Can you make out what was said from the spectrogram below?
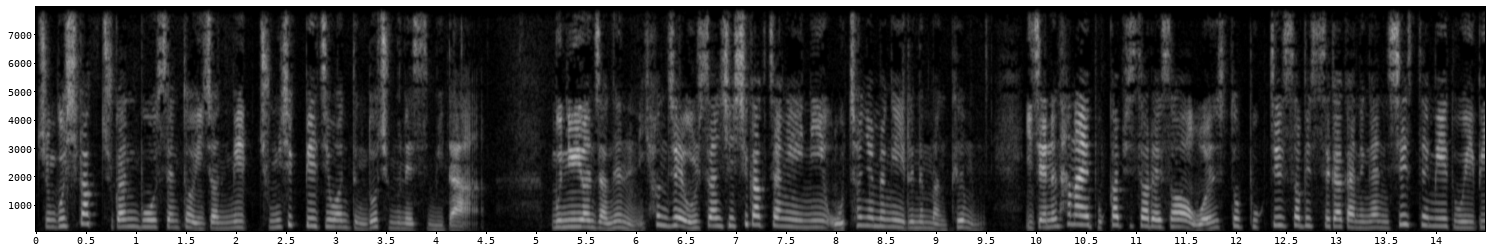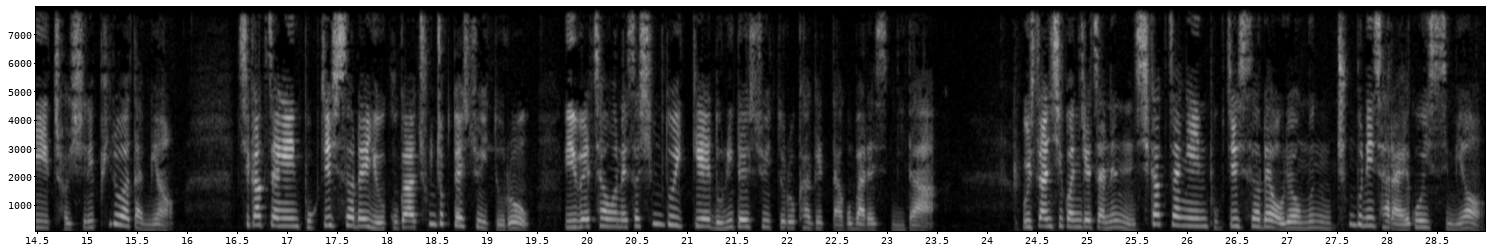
중구 시각주간보호센터 이전 및 중식비 지원 등도 주문했습니다. 문 위원장은 현재 울산시 시각장애인이 5천여 명에 이르는 만큼 이제는 하나의 복합시설에서 원스톱 복지 서비스가 가능한 시스템의 도입이 절실히 필요하다며 시각장애인 복지시설의 요구가 충족될 수 있도록 의회 차원에서 심도 있게 논의될 수 있도록 하겠다고 말했습니다. 울산시 관계자는 시각장애인 복지시설의 어려움은 충분히 잘 알고 있으며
